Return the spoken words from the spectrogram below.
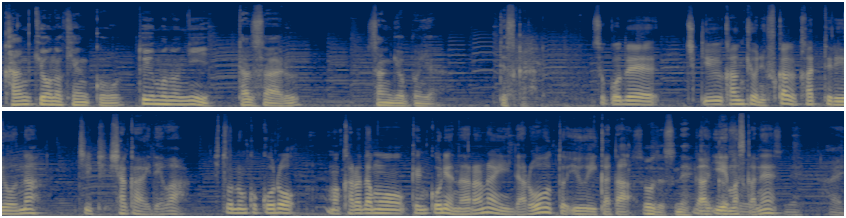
環境の健康というものに携わる産業分野ですから。そこで地球環境に負荷がかかっているような地域社会では人の心、まあ、体も健康にはならないだろうという言い方が言えますかね。はい、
